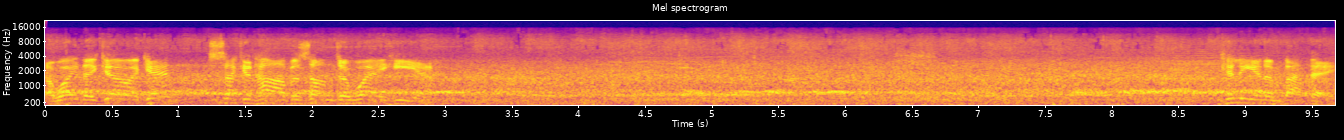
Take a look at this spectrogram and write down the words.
Away they go again. Second half is underway here. Kylian Mbappe.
